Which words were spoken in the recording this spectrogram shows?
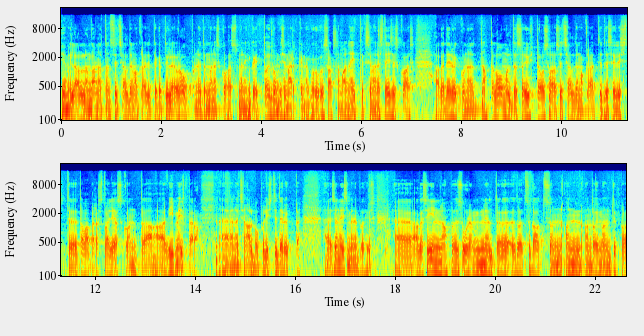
ja mille all on kannatanud sotsiaaldemokraadid tegelikult üle Euroopa. nüüd on mõnes kohas mõningaid toibumise märke nagu Saksamaal näiteks ja mõnes teises kohas, aga tervikuna noh, ta loomuldas ühte osa sotsiaaldemokraatide sellist tavapärast valijaskonda viib meilt ära äh, natsionaalpopulistide rüppe. Äh, see on esimene põhjus. Äh, aga siin noh, suurem nii-öelda toetuse kaotus on, on, on toimunud juba,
